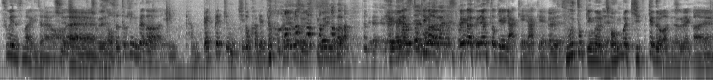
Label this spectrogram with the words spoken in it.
수앤 스마일이잖아요. 수앤 예, 스마일, 예, 그렇죠. 그래서 스토킹보다 이한 100배쯤 지독하게 아니 그래서 이거 뭐 그냥 스토킹은 그러니까 그냥 스토킹은 약해 약해 예, 스토킹은 예. 정말 깊게 들어갑니다. 그러니까 예,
